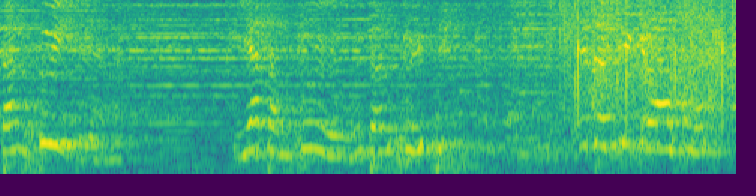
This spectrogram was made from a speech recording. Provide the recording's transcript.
Танцуйте. Я танцую, вы танцуйте. Это прекрасно.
